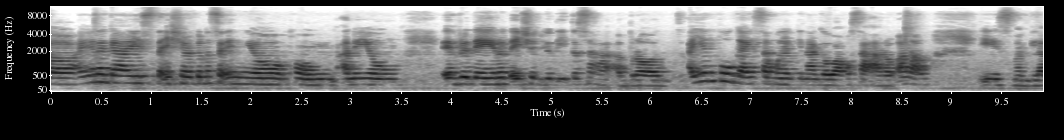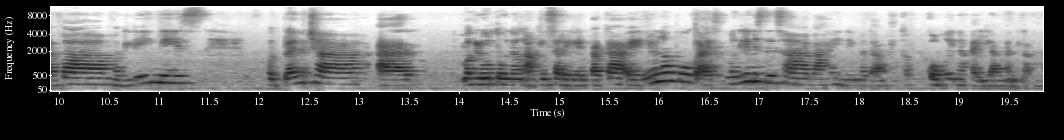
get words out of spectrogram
So, ayan na guys, na-share ko na sa inyo kung ano yung everyday rotation ko dito sa abroad. Ayan po guys, ang mga ginagawa ko sa araw-araw is maglaba, maglinis, magplancha, at magluto ng aking sariling pagkain. Yun lang po guys, maglinis din sa bahay ni madam kung kinakailangan lang.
